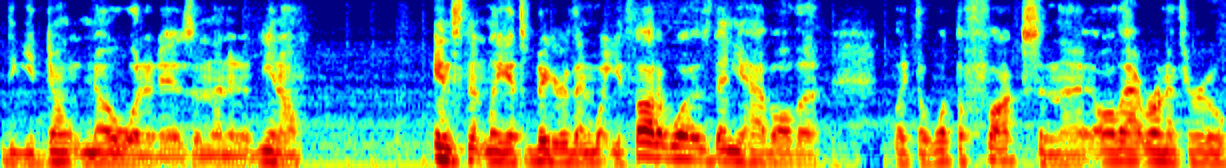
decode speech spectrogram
that you don't know what it is, and then it, you know, instantly it's bigger than what you thought it was. Then you have all the, like the what the fucks and the all that running through.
